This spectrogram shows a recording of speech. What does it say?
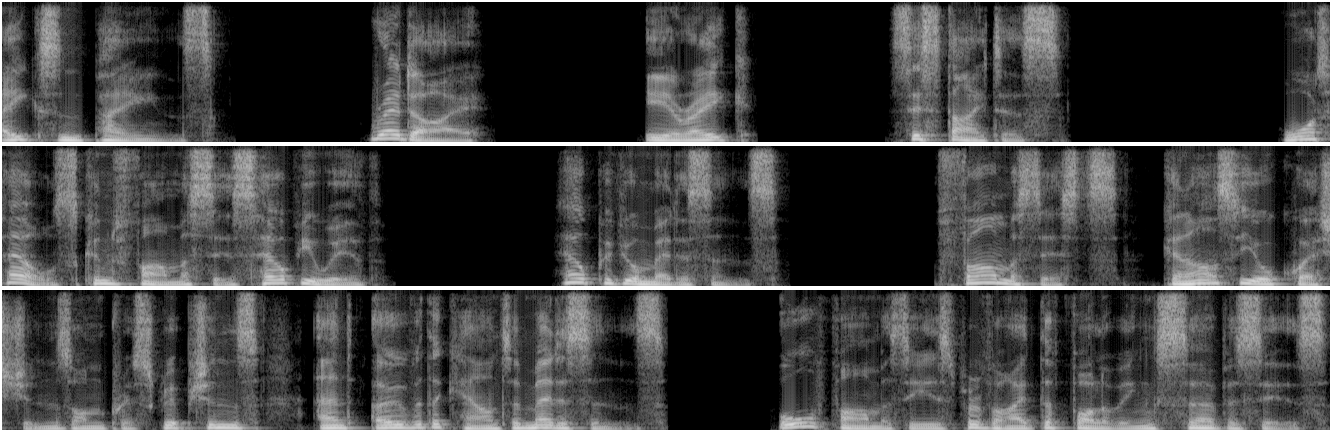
aches and pains, red eye, earache, cystitis. What else can pharmacists help you with? Help with your medicines. Pharmacists can answer your questions on prescriptions and over the counter medicines. All pharmacies provide the following services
